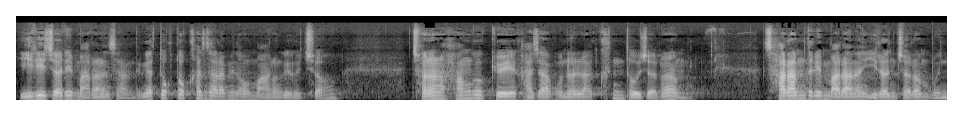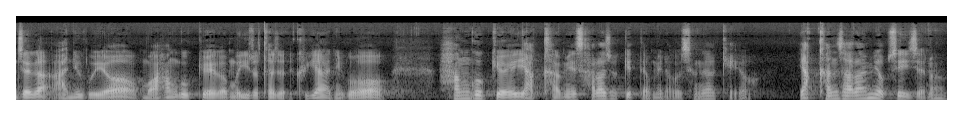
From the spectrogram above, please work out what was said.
이리저리 말하는 사람들. 그러니까 똑똑한 사람이 너무 많은 거예요, 그렇죠? 저는 한국 교회의 가장 오늘날 큰 도전은 사람들이 말하는 이런저런 문제가 아니고요. 뭐 한국 교회가 뭐 이렇다 그게 아니고 한국 교회의 약함이 사라졌기 때문이라고 생각해요. 약한 사람이 없어요, 이제는.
